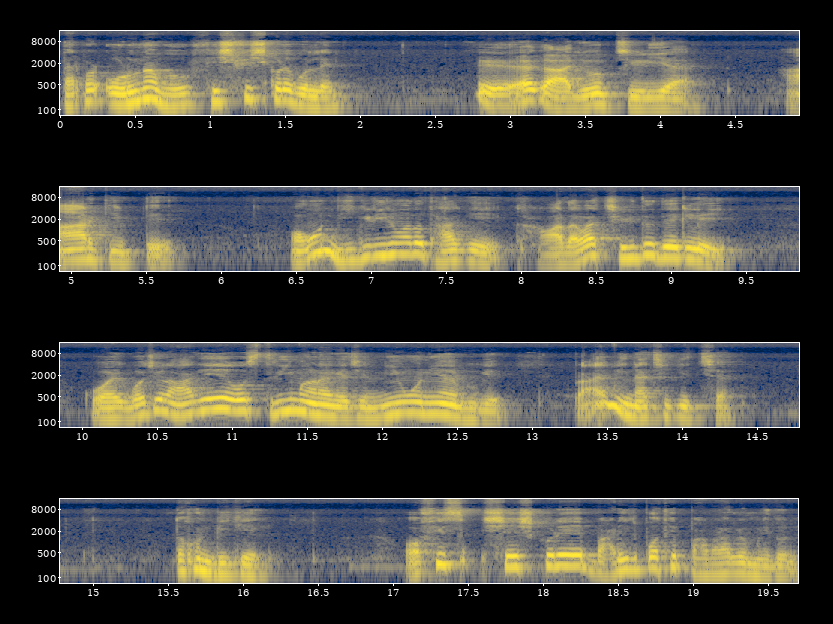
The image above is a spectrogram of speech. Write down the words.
তারপর অরুণাভ ফিসফিস করে বললেন এক আজব চিড়িয়া, আর কিপটে। অমন ভিগড়ির মতো থাকে খাওয়া দাওয়ার ছিঁড়ি তো দেখলেই। কয়েক বছর আগে ও স্ত্রী মারা গেছে নিউমোনিয়ায় ভুগে, প্রায় বিনা চিকিৎসা। তখন বিকেল। অফিস শেষ করে বাড়ির পথে পা মৃদুল।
